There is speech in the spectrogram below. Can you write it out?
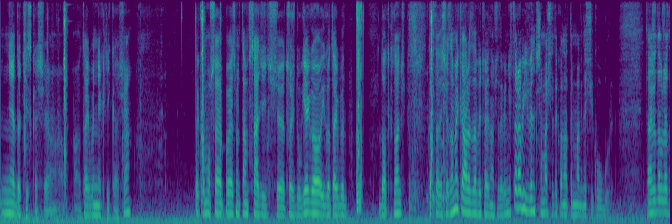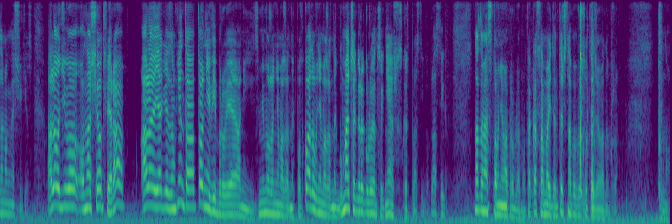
nie dociska się, o, tak jakby nie klika się. Tylko muszę powiedzmy tam wsadzić e, coś długiego i go tak jakby dotknąć, to wtedy się zamyka, ale zazwyczaj nam się tego nie chce robić, więc trzyma się tylko na tym magnesiku u góry. Także dobrze, że ten magnesik jest. Ale o dziwo, ona się otwiera, ale jak jest zamknięta, to nie wibruje ani nic. Mimo, że nie ma żadnych podkładów, nie ma żadnych gumeczek regulujących, nie, wszystko jest plastik plastik. Natomiast z tą nie ma problemu. Taka sama identyczna, po prostu ta działa dobrze. No.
